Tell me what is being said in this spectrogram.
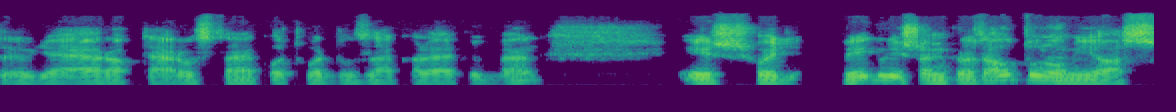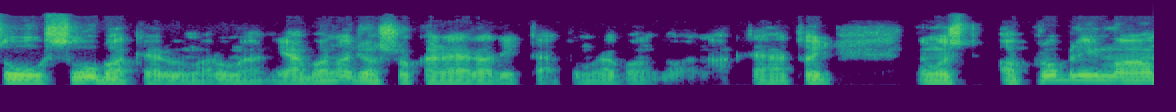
ugye elraktározták, ott hordozzák a lelkükben, és hogy végül is, amikor az autonómia szó szóba kerül ma Romániában, nagyon sokan erre a diktátumra gondolnak. Tehát, hogy na most a probléma,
